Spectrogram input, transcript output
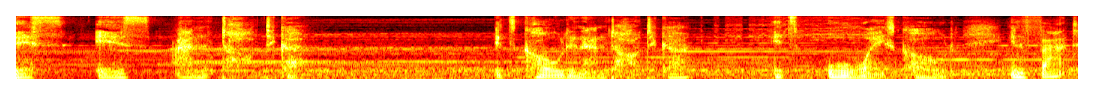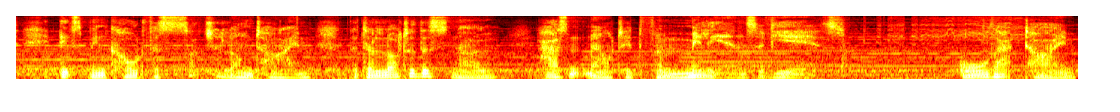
This is Antarctica. It's cold in Antarctica. It's always cold. In fact, it's been cold for such a long time that a lot of the snow hasn't melted for millions of years. All that time,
